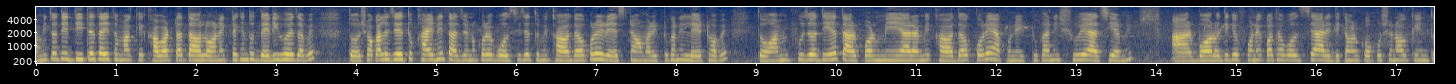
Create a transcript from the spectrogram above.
আমি যদি দিতে যাই তোমাকে খাবারটা, তাহলে অনেকটা কিন্তু দেরি হয়ে যাবে। তো সকালে যেহেতু খাইনি, তার জন্য করে বলছি যে, তুমি খাওয়া দাওয়া করে রেস্ট নাও, আমার একটুখানি লেট হবে। তো আমি পুজো দিয়ে তারপর মেয়ে আর আমি খাওয়া দাওয়া করে এখন একটুখানি শুয়ে আছি আমি। আর বড় ওদিকে ফোনে কথা বলছে আর এদিকে আমার গপুসোনাও কিন্তু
